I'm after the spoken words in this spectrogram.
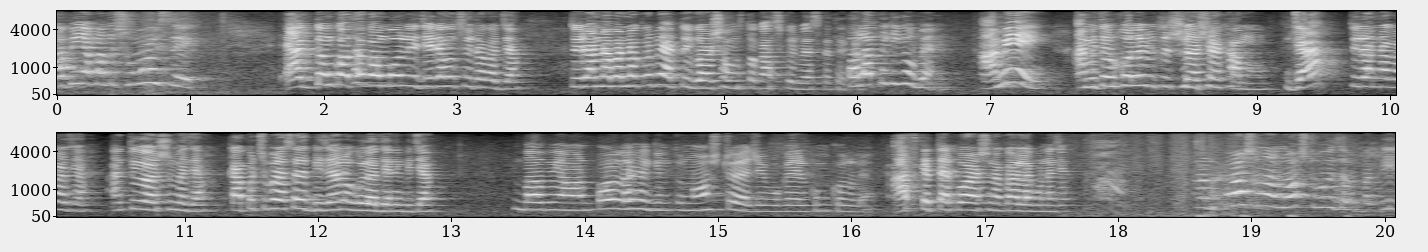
ভাবি আমাদের সময় হয়েছে একদম কথা কম বললি যেটা বলছি ওটা কর যা। তুই রান্না বান্না করবি আর তুই ঘরের সমস্ত কাজ করবি আজকে থেকে। তাহলে আপনি কি করবেন? আমি? আমি তোর কলের ভিতরে শুয়ে শুয়ে খাম। যা তুই রান্না কর যা। আর তুই ওয়াশরুমে যা। কাপড় চোপড় আছে বিজানো গুলো দিয়ে নিবি যা। ভাবি আমার পড়ালেখা কিন্তু নষ্ট হয়ে যাব এরকম করলে। আজকে তার পড়াশোনা করা লাগবে না যা। আমাদের পড়াশোনা নষ্ট হয়ে যাবে ভাবি।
